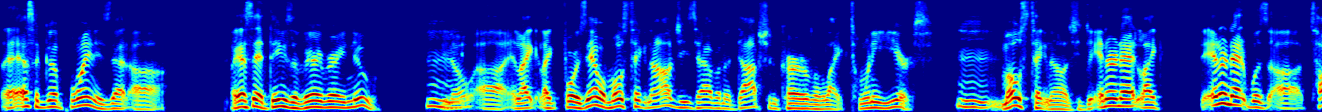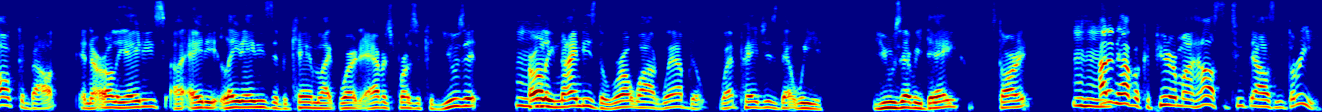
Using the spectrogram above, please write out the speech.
that's a good point. Is that uh like I said, things are very, very new. Mm. You know, uh, and like like for example, most technologies have an adoption curve of like 20 years. Mm. Most technology, the internet, like the internet was uh talked about in the early 80s, uh 80 late 80s, it became like where the average person could use it. Mm-hmm. Early 90s, the World Wide Web, the web pages that we use every day started. Mm-hmm. I didn't have a computer in my house in 2003.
